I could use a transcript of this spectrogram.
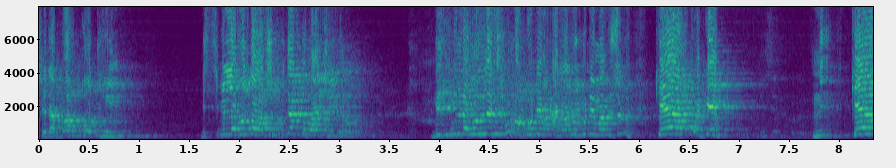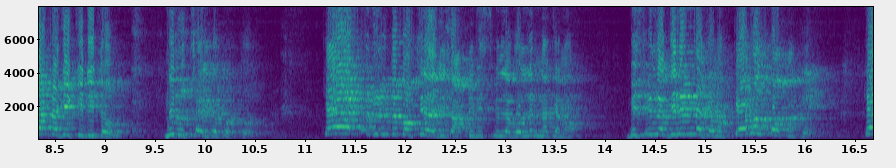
সেটা বরকতহীন। বিসমিল্লাহ বলতে অসুবিধা কোথায় ছিল? বিসমিল্লাহ বললে ষোলো কোটি, আঠারো কোটি মানুষের কে আপনাকে কে আপনাকে কি দিত? নিরুৎসাহিত করতো। কে আপনার বিরুদ্ধে বক্তৃতা দিত? আপনি বিসমিল্লাহ বললেন না কেন? বিসমিল্লাহ দিলেন না কেন? কে বলতো আপনাকে? কে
